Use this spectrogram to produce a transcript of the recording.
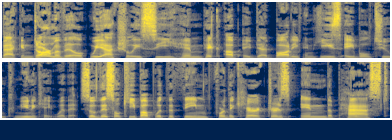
back in Dharmaville, we actually see him pick up a dead body and he's able to communicate with it. So this will keep up with the theme for the characters in the past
